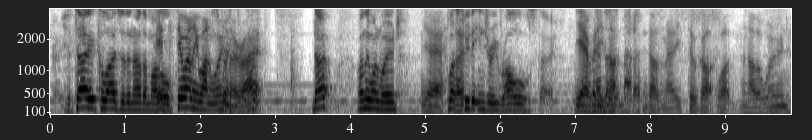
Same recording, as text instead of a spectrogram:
The target collides with another model. It's still only one wound though, right? No, only one wound. Yeah. Plus so- two to injury rolls, though. Yeah, but, that he's doesn't not. matter. It doesn't matter. He's still got what another wound.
